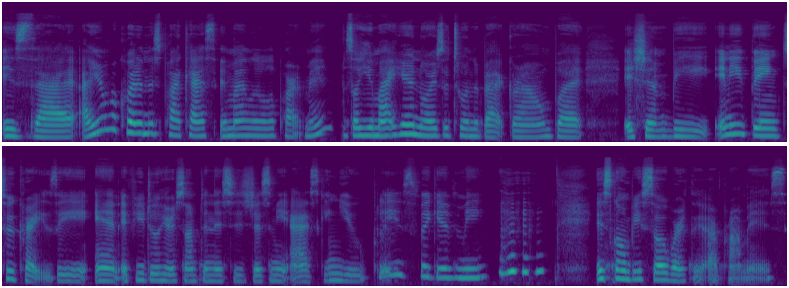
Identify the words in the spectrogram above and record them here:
is that I am recording this podcast in my little apartment. So you might hear a noise or two in the background, but it shouldn't be anything too crazy. And if you do hear something, this is just me asking you, please forgive me. it's going to be so worth it, I promise.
